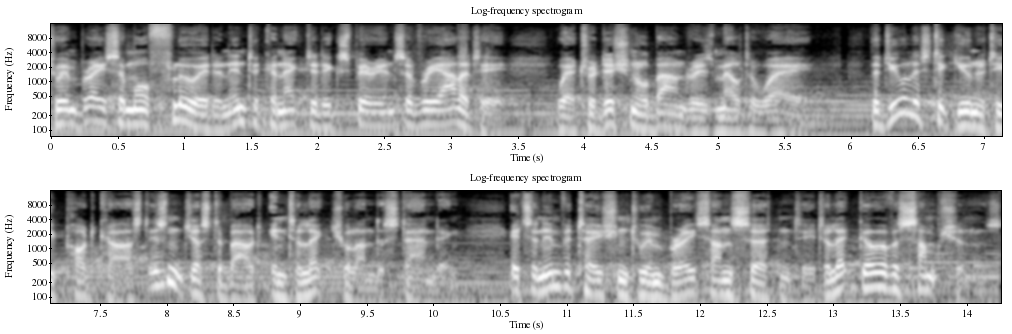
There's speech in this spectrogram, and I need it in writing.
to embrace a more fluid and interconnected experience of reality, where traditional boundaries melt away. The Dualistic Unity podcast isn't just about intellectual understanding. It's an invitation to embrace uncertainty, to let go of assumptions,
